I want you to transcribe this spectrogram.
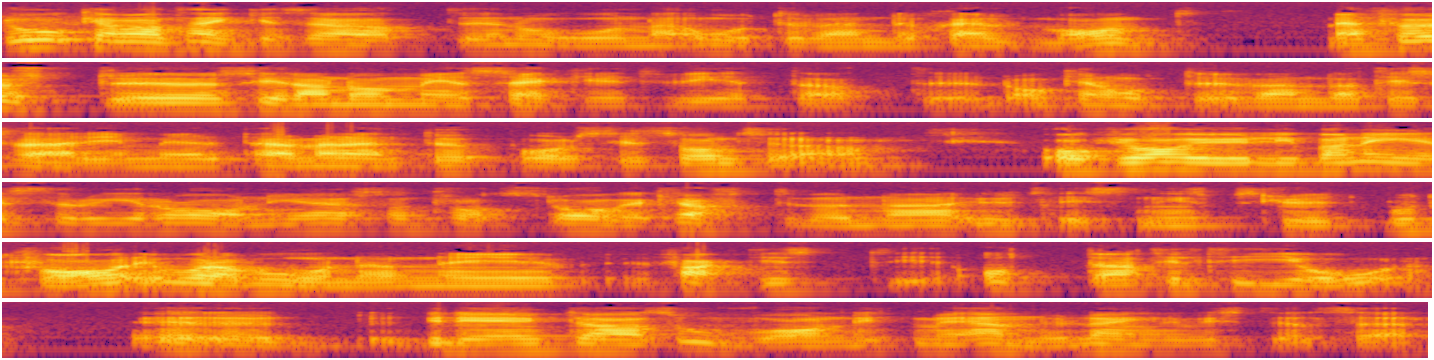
Då kan man tänka sig att någon återvänder självmant. Men först eh, sedan de med säkerhet vet att eh, de kan återvända till Sverige med permanent uppehållstillstånd sedan. Och vi har ju libaneser och iranier som trots lagakraftvunna utvisningsbeslut bott kvar i våra boenden i faktiskt 8 till 10 år. Eh, det är inte alls ovanligt med ännu längre vistelser.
